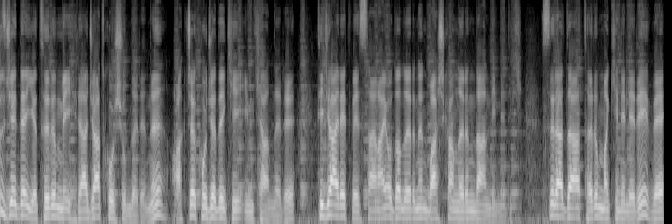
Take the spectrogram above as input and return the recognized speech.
Düzce'de yatırım ve ihracat koşullarını, Akçakoca'daki imkanları, ticaret ve sanayi odalarının başkanlarından dinledik. Sırada tarım makineleri ve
